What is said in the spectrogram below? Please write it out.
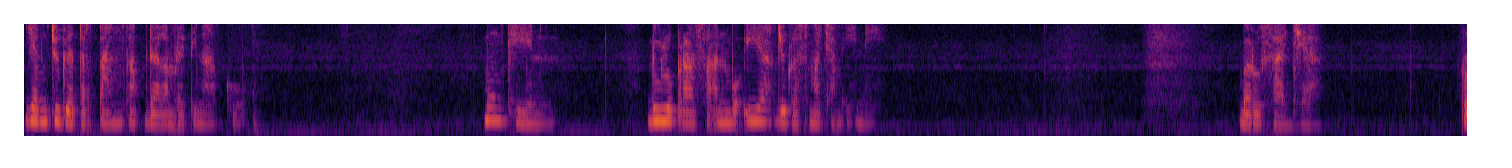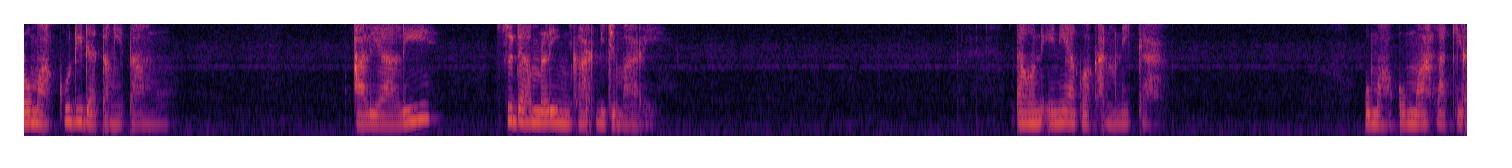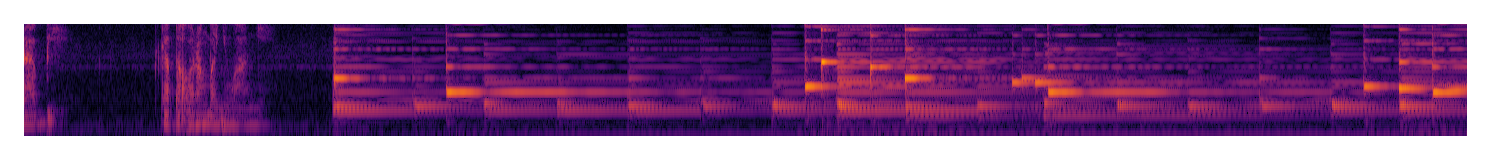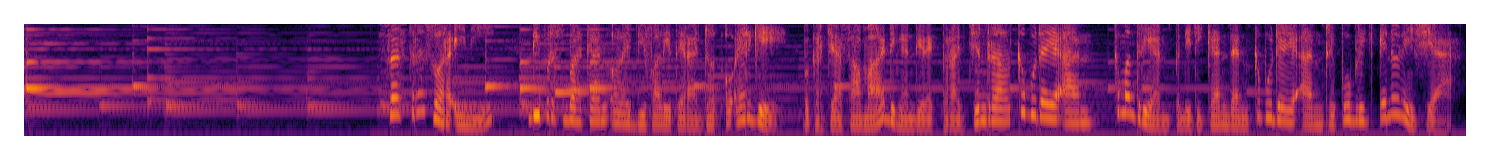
yang juga tertangkap dalam retinaku. Mungkin dulu perasaan Bo Iyah juga semacam ini. Baru saja rumahku didatangi tamu. Alih-alih sudah melingkar di jemari. Tahun ini aku akan menikah. Umah-umah laki rabi, kata orang Banyuwangi. Sastra suara ini dipersembahkan oleh divalitera.org bekerja sama dengan Direktorat Jenderal Kebudayaan Kementerian Pendidikan dan Kebudayaan Republik Indonesia.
